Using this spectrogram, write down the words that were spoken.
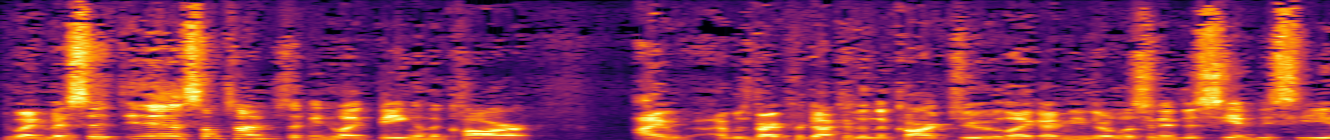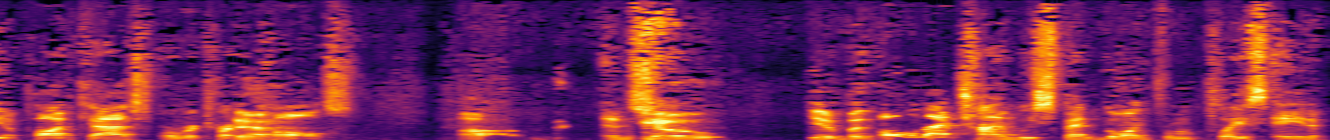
Do I miss it? Yeah, sometimes. I mean, like being in the car, I, I was very productive in the car too. Like I'm either listening to CNBC, a podcast, or returning yeah. calls. Um, and so, you know, but all that time we spent going from place A to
